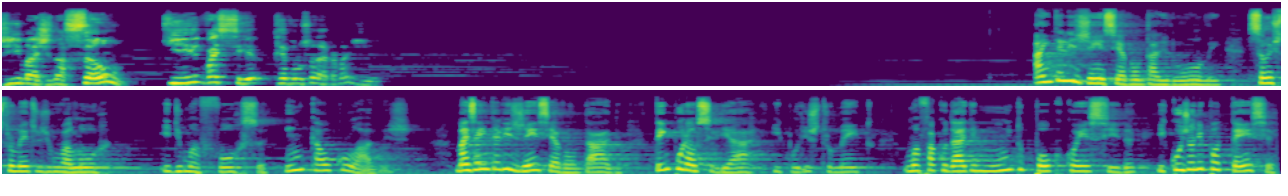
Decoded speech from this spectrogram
de imaginação, que vai ser revolucionária para a magia. A inteligência e a vontade do homem são instrumentos de um valor e de uma força incalculáveis. Mas a inteligência e a vontade têm por auxiliar e por instrumento uma faculdade muito pouco conhecida e cuja onipotência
